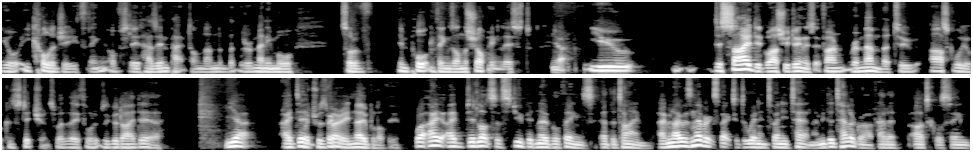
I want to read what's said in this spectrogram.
your ecology thing. Obviously, it has impact on London, but there are many more sort of important things on the shopping list. Yeah. You decided whilst you're doing this, if I remember, to ask all your constituents whether they thought it was a good idea, Yeah, I did. which was but- very noble of you. Well, I, I did lots of stupid, noble things at the time. I mean, I was never expected to win in 2010. I mean, the Telegraph had an article saying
